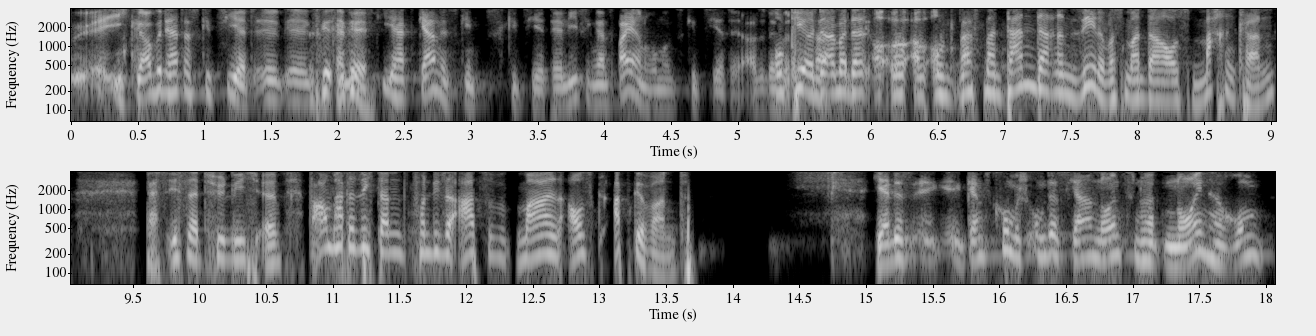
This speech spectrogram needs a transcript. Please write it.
Ich glaube, der hat das skizziert. Äh, äh, Kandinsky okay. hat gerne skizziert. Der lief in ganz Bayern rum und skizzierte. Also okay, und, dann, und, was man dann darin sehen und was man daraus machen kann, das ist natürlich, äh, warum hat er sich dann von dieser Art zu malen aus, abgewandt? Ja, das ist äh, ganz komisch. Um das Jahr 1909 herum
